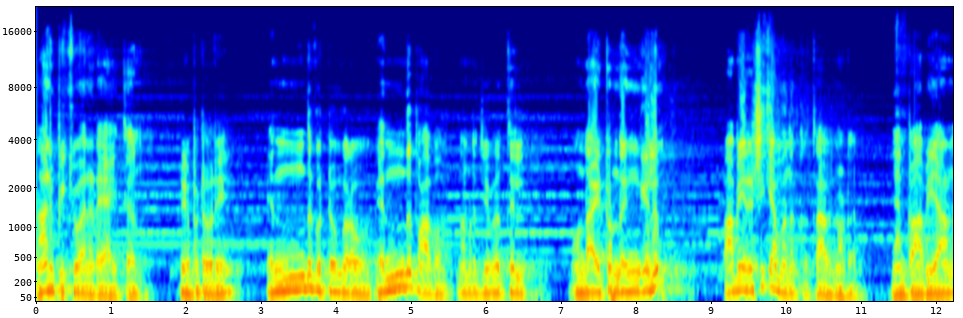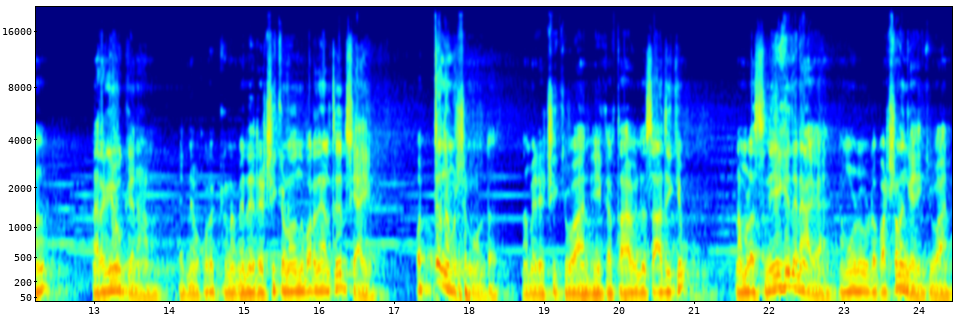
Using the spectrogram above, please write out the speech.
നാണിപ്പിക്കുവാനിടയായി തീർന്നു. പ്രിയപ്പെട്ടവരെ എന്ത് കുറ്റവും കുറവും എന്ത് പാപം നമ്മുടെ ജീവിതത്തിൽ ഉണ്ടായിട്ടുണ്ടെങ്കിലും പാപിയെ രക്ഷിക്കാൻ വന്ന കർത്താവിനോട് ഞാൻ പാപിയാണ് നരകയോഗ്യനാണ് എന്നെ ഉറക്കണം എന്നെ രക്ഷിക്കണമെന്ന് പറഞ്ഞാൽ തീർച്ചയായും ഒറ്റ നിമിഷം കൊണ്ട് നമ്മെ രക്ഷിക്കുവാൻ ഈ കർത്താവിന് സാധിക്കും. നമ്മളെ സ്നേഹിതനാകാൻ നമ്മളോട് ഭക്ഷണം കഴിക്കുവാൻ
